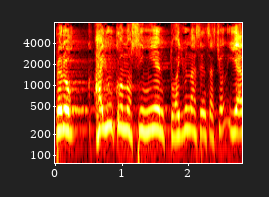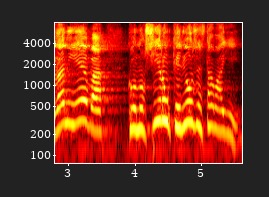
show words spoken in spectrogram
pero hay un conocimiento, hay una sensación. Y Adán y Eva conocieron que Dios estaba allí.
